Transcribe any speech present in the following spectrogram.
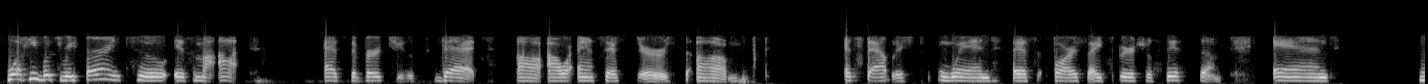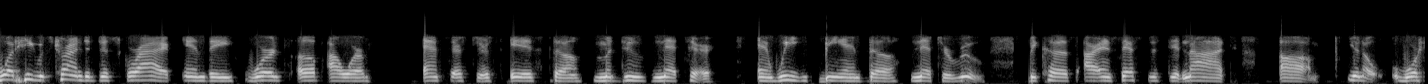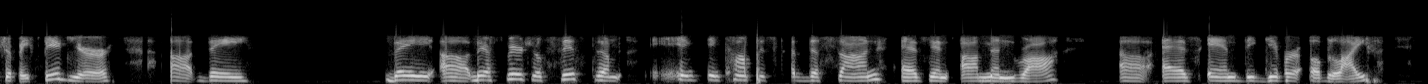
what he was referring to is ma'at as the virtues that uh, our ancestors um, established when, as far as a spiritual system. And what he was trying to describe in the words of our ancestors is the Madu Neter, and we being the Neteru, because our ancestors did not um, you know, worship a figure, uh, they they uh, their spiritual system in, encompassed the sun, as in Amen Ra, uh, as in the giver of life.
